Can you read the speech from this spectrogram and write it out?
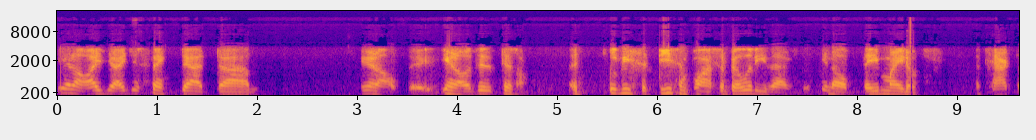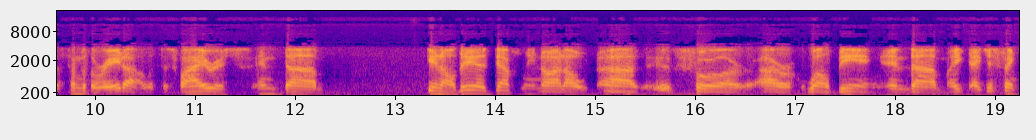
you know, I I just think that um, you know, eh, you know, there's a, a, at least a decent possibility that you know they might have attacked us under the radar with this virus, and um, you know, they're definitely not out uh, for our well-being, and um, I, I just think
